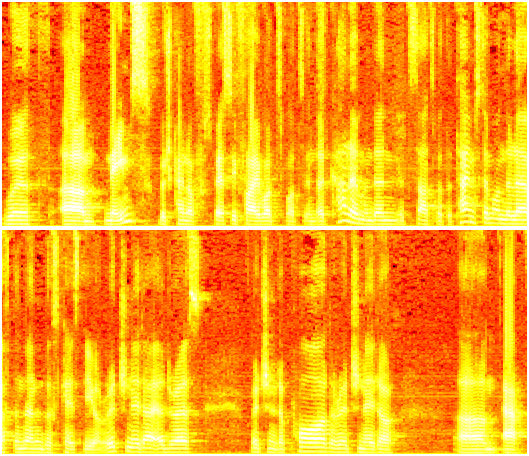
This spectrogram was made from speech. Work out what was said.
with um, names, which kind of specify what's, what's in that column. And then it starts with the timestamp on the left. And then in this case, the originator address, originator port, originator, um, ah,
